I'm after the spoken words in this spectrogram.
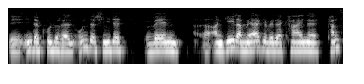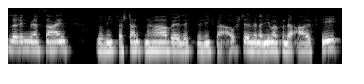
die interkulturellen Unterschiede. Wenn äh, Angela Merkel wird ja keine Kanzlerin mehr sein, so wie ich es verstanden habe, lässt sie sich nicht mehr aufstellen. Wenn dann jemand von der AfD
